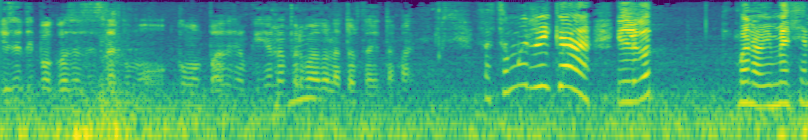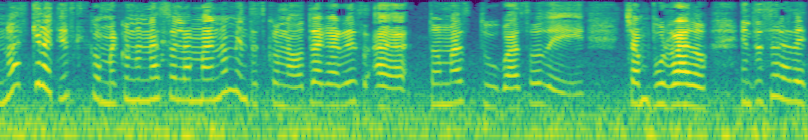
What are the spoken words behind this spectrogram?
Y ese tipo de cosas está como, como padre, aunque yo no he probado la torta de tamal. Está muy rica. Y luego, bueno, a mí me decían, no, es que la tienes que comer con una sola mano, mientras con la otra agarres, ah, tomas tu vaso de champurrado. Entonces era de,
